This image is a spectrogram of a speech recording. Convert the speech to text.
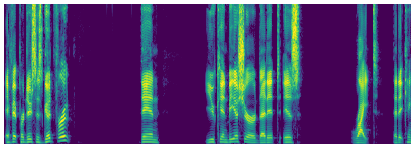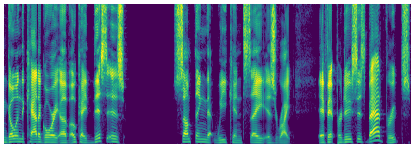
If it produces good fruit, then you can be assured that it is right, that it can go in the category of, okay, this is something that we can say is right. If it produces bad fruits,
